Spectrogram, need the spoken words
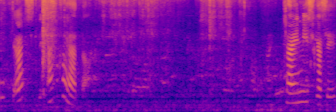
HSD. Ano kaya to? Chinese kasi.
